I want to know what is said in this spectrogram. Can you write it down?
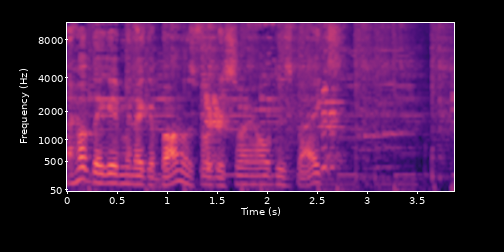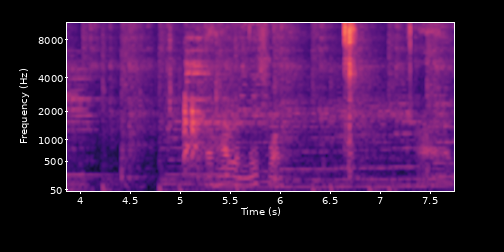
I hope they gave me like a bonus for destroying all these bikes. I haven't missed one. Um,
